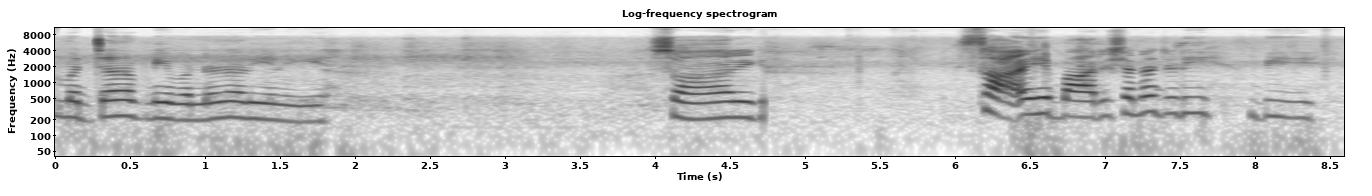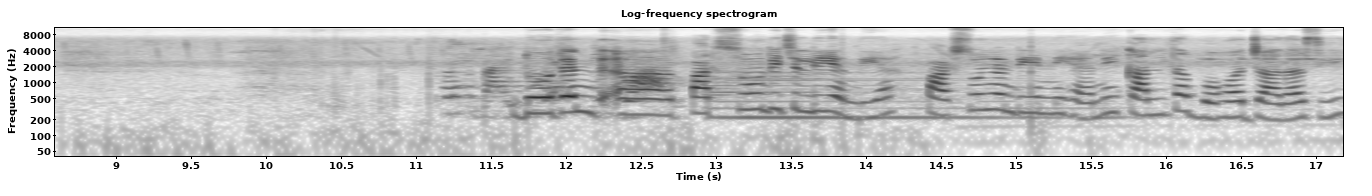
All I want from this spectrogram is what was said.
ਮੱਝਾਂ ਆਪਣੀਆਂ ਬੰਨਣ ਵਾਲੀਆਂ ਨਹੀਂ ਸਾਰੇ ਸਾ ਇਹ ਬਾਰਿਸ਼ ਹੈ ਨਾ ਜਿਹੜੀ ਵੀ ਦੋ ਦਿਨ ਪਰਸੋਂ ਦੀ ਚੱਲੀ ਜਾਂਦੀ ਆ। ਪਰਸੋਂ ਜਾਂਦੀ ਇੰਨੀ ਹੈ ਨਹੀਂ ਕੱਲ ਤਾਂ ਬਹੁਤ ਜ਼ਿਆਦਾ ਸੀ।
